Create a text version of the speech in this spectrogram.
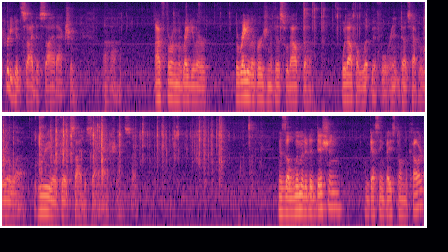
pretty good side-to-side -side action. Uh, I've thrown the regular, the regular version of this without the without the lip before, and it does have a real, uh, real good side-to-side -side action. So this is a limited edition. I'm guessing based on the color,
